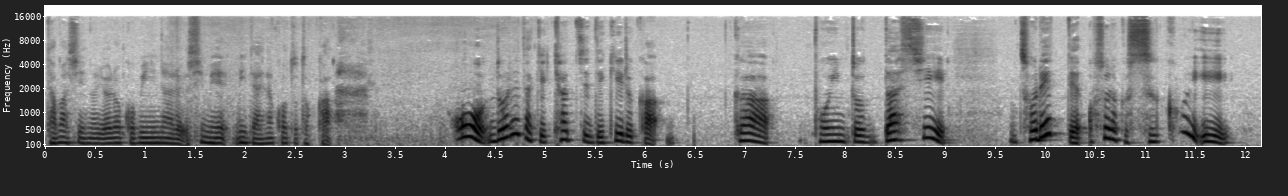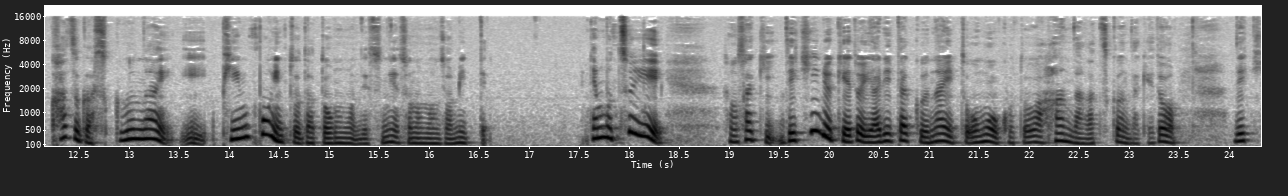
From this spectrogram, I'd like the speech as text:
魂の喜びになる使命みたいなこととかをどれだけキャッチできるかがポイントだしそれっておそらくすごい数が少ないピンポイントだと思うんですねその望みって。でもついそのさっきできるけどやりたくないと思うことは判断がつくんだけどでき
